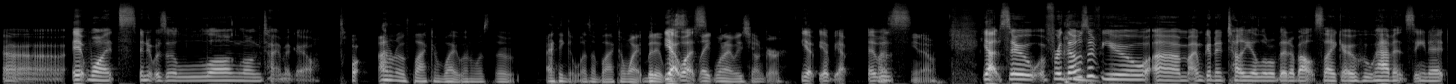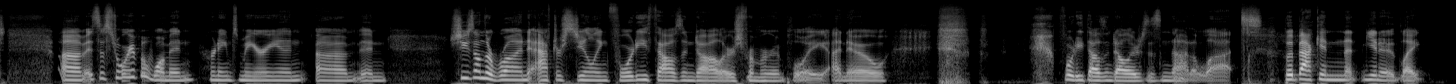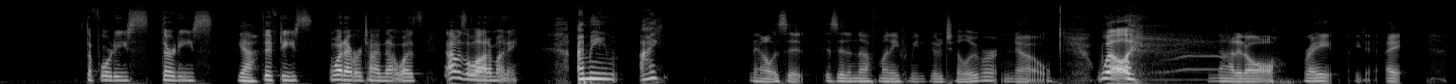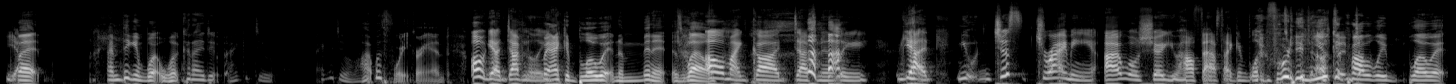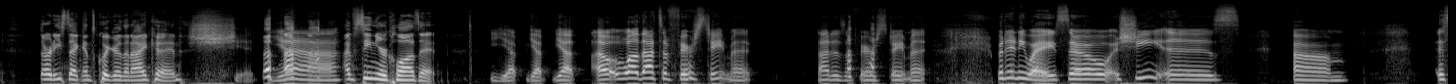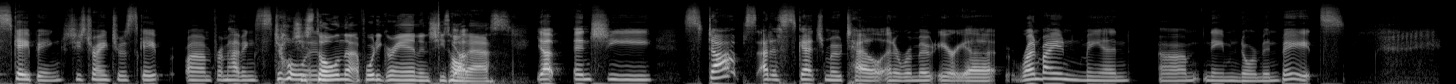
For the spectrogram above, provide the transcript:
uh it once, and it was a long, long time ago. Or, I don't know if black and white one was the. I think it was a black and white, but it was, Yeah, it was. like when I was younger. Yep, yep, yep. It was you know, yeah. So for those of you, um, I'm going to tell you a little bit about Psycho who haven't seen it. Um, it's a story of a woman. Her name's Marion, um, and she's on the run after stealing forty thousand dollars from her employee. I know. Forty thousand dollars is not a lot, but back in you know like the forties, thirties, yeah. fifties, whatever time that was, that was a lot of money. I mean, I now is it is it enough money for me to go to jail over? No, Well, not at all. Right? Like, I. Yeah. But I'm thinking, what what could I do? I could do. Could do a lot with forty grand. oh yeah, definitely. I mean, I could blow it in a minute as well. Oh my god, definitely. yeah, you just try me. I will show you how fast I can blow forty thousand. you could probably blow it 30 seconds quicker than I could. shit. Yeah. I've seen your closet. yep. Yep. Yep. Oh well, that's a fair statement. That is a fair statement. But anyway, so she is um escaping. She's trying to escape um, from having stolen. She's stolen that 40 grand and she's Yep. ass. Yep. And she stops at a sketch motel in a remote area run by a man um, named Norman Bates.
